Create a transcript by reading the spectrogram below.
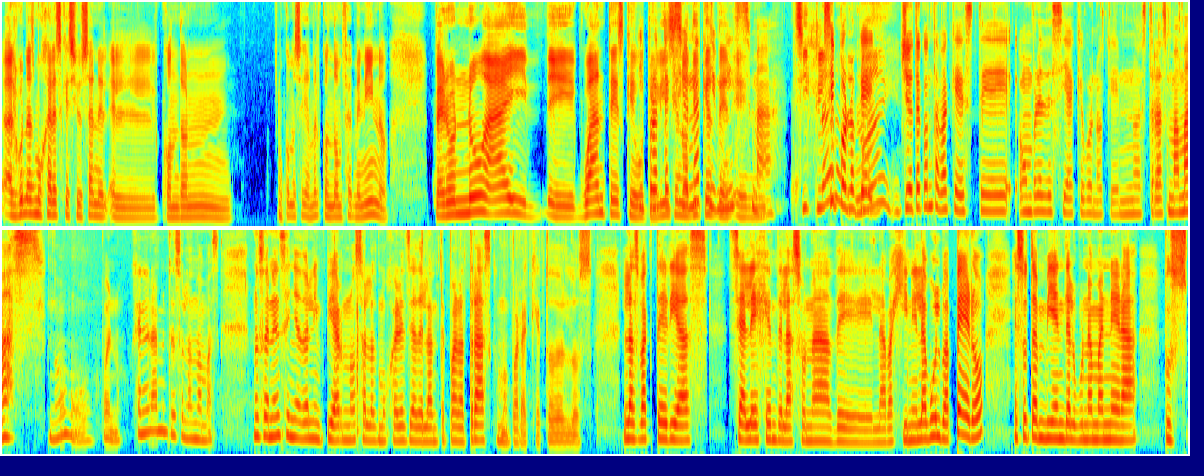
algunas mujeres que se usan el, el condón ¿cómo se llama? El condón femenino. Pero no hay eh, guantes que utilicen o diques de. Misma. sí, claro. Sí, por lo que yo te contaba que este hombre decía que, bueno, que nuestras mamás, ¿no? bueno, generalmente son las mamás, nos han enseñado a limpiarnos a las mujeres de adelante para atrás, como para que todas las bacterias se alejen de la zona de la vagina y la vulva, pero eso también de alguna manera, pues,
